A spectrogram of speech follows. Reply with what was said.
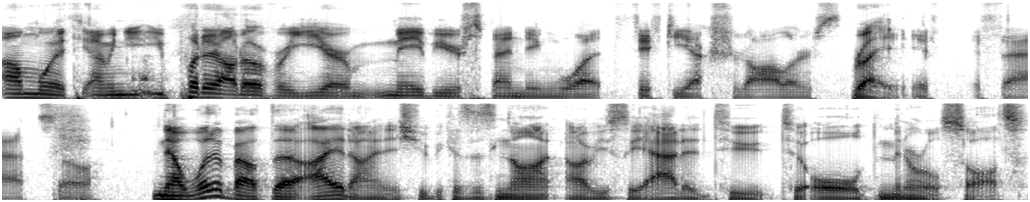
I'm with you. I mean, you, you, put it out over a year, maybe you're spending what fifty extra dollars, right? If if that. So now, what about the iodine issue? Because it's not obviously added to to old mineral salts.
